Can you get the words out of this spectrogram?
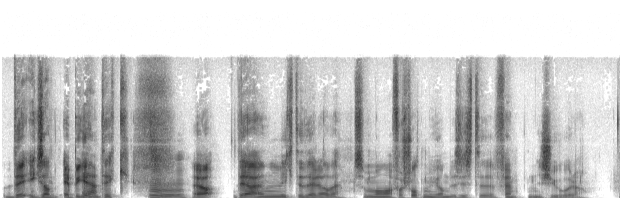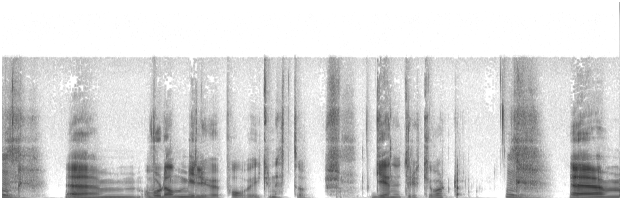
Det, ikke sant. Epigenetikk. Ja. Mm. ja. det er en viktig del av det, som man har forstått mye om de siste 15-20 åra. Mm. Um, og hvordan miljøet påvirker nettopp genuttrykket vårt. Da. Mm. Um,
